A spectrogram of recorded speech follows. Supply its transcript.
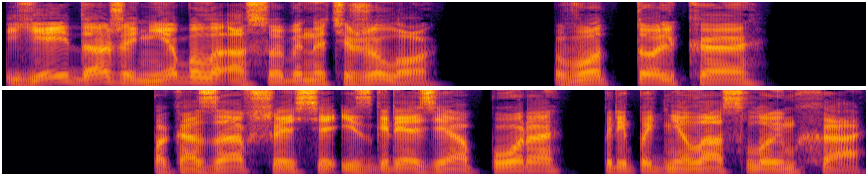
Ей даже не было особенно тяжело. Вот только... Показавшаяся из грязи опора приподняла слой мха.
